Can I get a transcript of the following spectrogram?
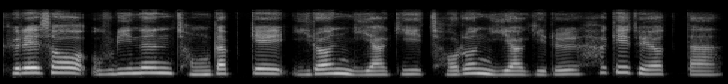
그래서 우리는 정답게 이런 이야기 저런 이야기를 하게 되었다.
